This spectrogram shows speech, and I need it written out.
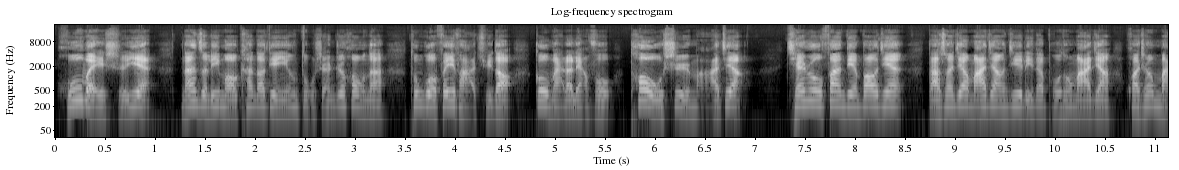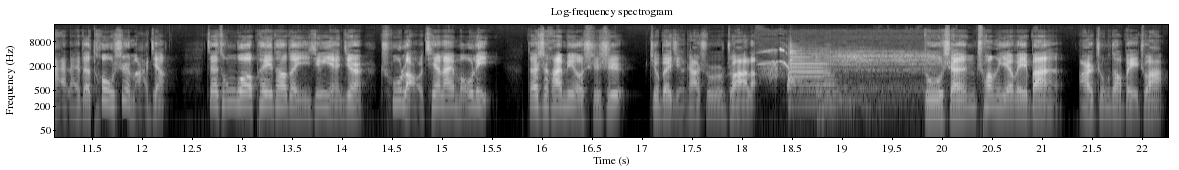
湖北十堰。男子李某看到电影《赌神》之后呢，通过非法渠道购买了两副透视麻将，潜入饭店包间，打算将麻将机里的普通麻将换成买来的透视麻将，再通过配套的隐形眼镜出老千来牟利。但是还没有实施，就被警察叔叔抓了。赌神创业未半而中道被抓，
